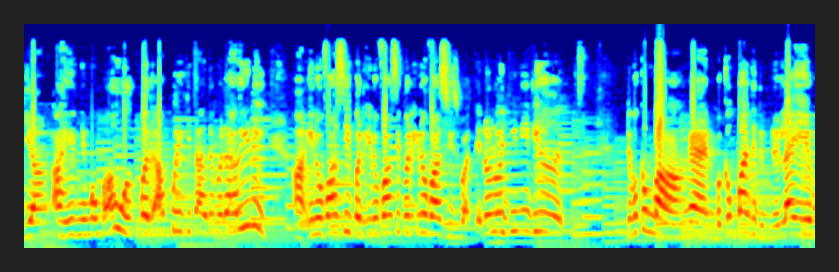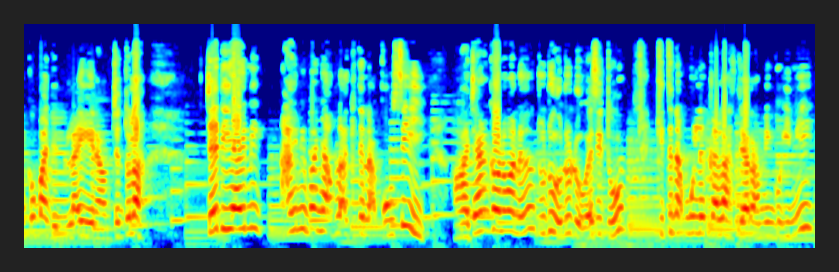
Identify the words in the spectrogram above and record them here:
yang akhirnya membawa kepada apa yang kita ada pada hari ni. Uh, inovasi pada inovasi pada inovasi sebab teknologi ni dia dia berkembang kan. Berkembang jadi benda lain, berkembang jadi benda lain. Ha, macam itulah. Jadi hari ni, hari ni banyak pula kita nak kongsi. Ha, jangan kau mana-mana, duduk-duduk kat situ. Kita nak mulakanlah sejarah minggu ini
